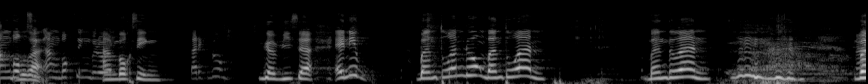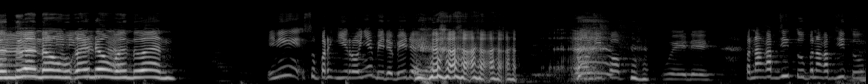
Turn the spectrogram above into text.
unboxing, Buka. unboxing bro. unboxing. Tarik dong. Gak bisa. Eh ini bantuan dong, bantuan. Bantuan. bantuan dong, bukan dong bantuan. Ini superhero-nya beda-beda ya. Lollipop, WD. Penangkap jitu, penangkap jitu.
